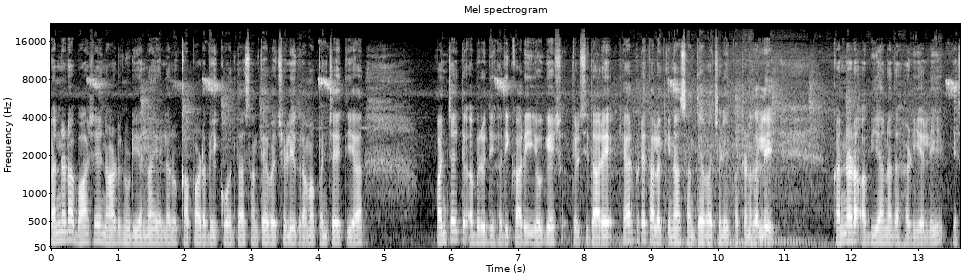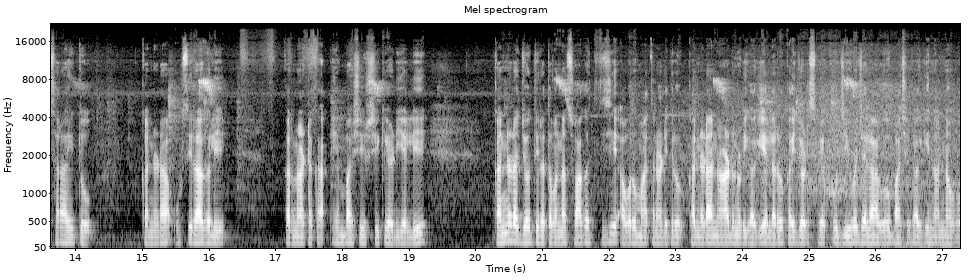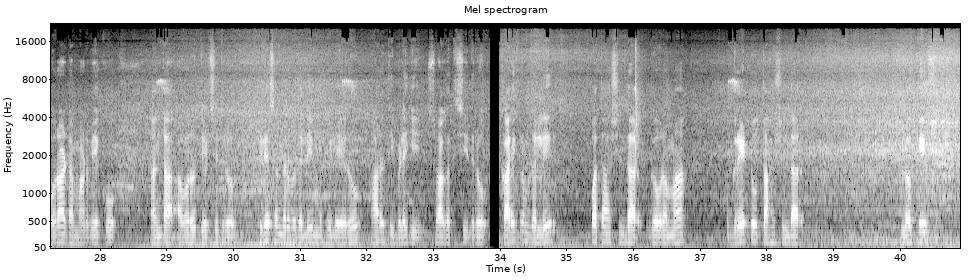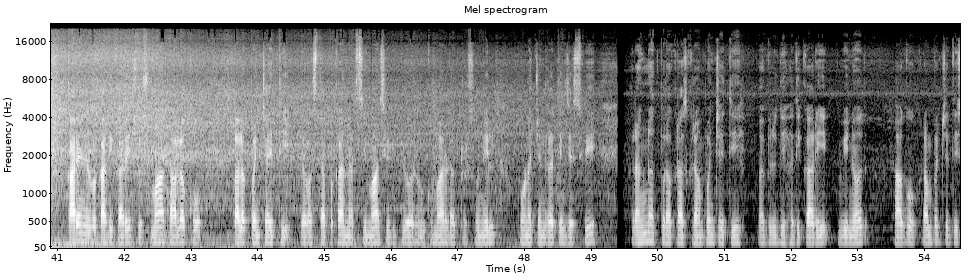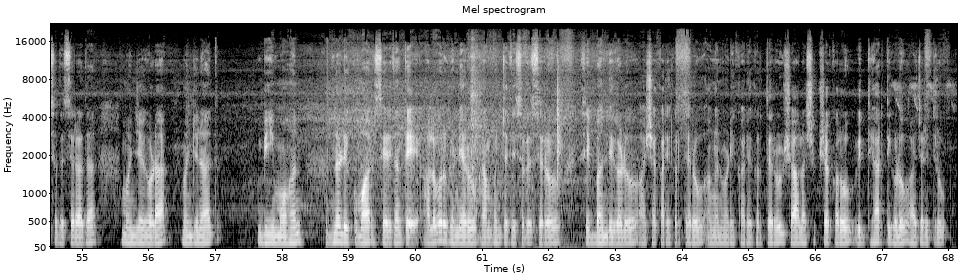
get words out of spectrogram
ಕನ್ನಡ ಭಾಷೆ ನಾಡು ನುಡಿಯನ್ನು ಎಲ್ಲರೂ ಕಾಪಾಡಬೇಕು ಅಂತ ಸಂತೇಬೆಚ್ಚಳ್ಳಿ ಗ್ರಾಮ ಪಂಚಾಯಿತಿಯ ಪಂಚಾಯತ್ ಅಭಿವೃದ್ಧಿ ಅಧಿಕಾರಿ ಯೋಗೇಶ್ ತಿಳಿಸಿದ್ದಾರೆ. ಕೆ.ಆರ್. ಪೇಟೆ ತಾಲೂಕಿನ ಸಂತೇಬೆಚ್ಚಳ್ಳಿ ಪಟ್ಟಣದಲ್ಲಿ ಕನ್ನಡ ಅಭಿಯಾನದ ಅಡಿಯಲ್ಲಿ ಹೆಸರಾಯಿತು ಕನ್ನಡ ಉಸಿರಾಗಲಿ ಕರ್ನಾಟಕ ಎಂಬ ಶೀರ್ಷಿಕೆ ಅಡಿಯಲ್ಲಿ ಕನ್ನಡ ಜ್ಯೋತಿ ರಥವನ್ನು ಸ್ವಾಗತಿಸಿ ಅವರು ಮಾತನಾಡಿದರು. ಕನ್ನಡ ನಾಡು ನುಡಿಗಾಗಿ ಎಲ್ಲರೂ ಕೈಜೋಡಿಸಬೇಕು, ಜೀವಜಲ ಹಾಗೂ ಭಾಷೆಗಾಗಿ ನನ್ನ ಹೋರಾಟ ಮಾಡಬೇಕು ಅಂತ ಅವರು ತಿಳಿಸಿದರು. ಇದೇ ಸಂದರ್ಭದಲ್ಲಿ ಮಹಿಳೆಯರು ಆರತಿ ಬೆಳಗಿ ಸ್ವಾಗತಿಸಿದರು. ಕಾರ್ಯಕ್ರಮದಲ್ಲಿ ಉಪ ತಹಶೀಲ್ದಾರ್ ಗೌರಮ್ಮ, ಗ್ರೇಟು ತಹಶೀಲ್ದಾರ್ ಲೋಕೇಶ್, ಕಾರ್ಯನಿರ್ವಾಹಕ ಅಧಿಕಾರಿ ಸುಷ್ಮಾ, ತಾಲೂಕು ಪಂಚಾಯಿತಿ ವ್ಯವಸ್ಥಾಪಕ ನರಸಿಂಹ, ವರುಣ್ ಕುಮಾರ್ ಡಾಕ್ಟರ್ ಸುನಿಲ್ ಪೂರ್ಣಚಂದ್ರ, ತೇಜಸ್ವಿ, ರಂಗನಾಥ್ಪುರ ಕ್ರಾಸ್ ಗ್ರಾಮ ಪಂಚಾಯಿತಿ ಅಭಿವೃದ್ಧಿ ಅಧಿಕಾರಿ ವಿನೋದ್ ಹಾಗೂ ಗ್ರಾಮ ಪಂಚಾಯಿತಿ ಸದಸ್ಯರಾದ ಮಂಜೇಗೌಡ, ಮಂಜುನಾಥ್, ಬಿ. ಮೋಹನ್, ಉದ್ನಳ್ಳಿ ಕುಮಾರ್ ಸೇರಿದಂತೆ ಹಲವರು ಗಣ್ಯರು, ಗ್ರಾಮ ಪಂಚಾಯತಿ ಸದಸ್ಯರು, ಸಿಬ್ಬಂದಿಗಳು, ಆಶಾ ಕಾರ್ಯಕರ್ತೆಯರು, ಅಂಗನವಾಡಿ ಕಾರ್ಯಕರ್ತೆಯರು, ಶಾಲಾ ಶಿಕ್ಷಕರು, ವಿದ್ಯಾರ್ಥಿಗಳು ಹಾಜರಿದ್ದರು.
